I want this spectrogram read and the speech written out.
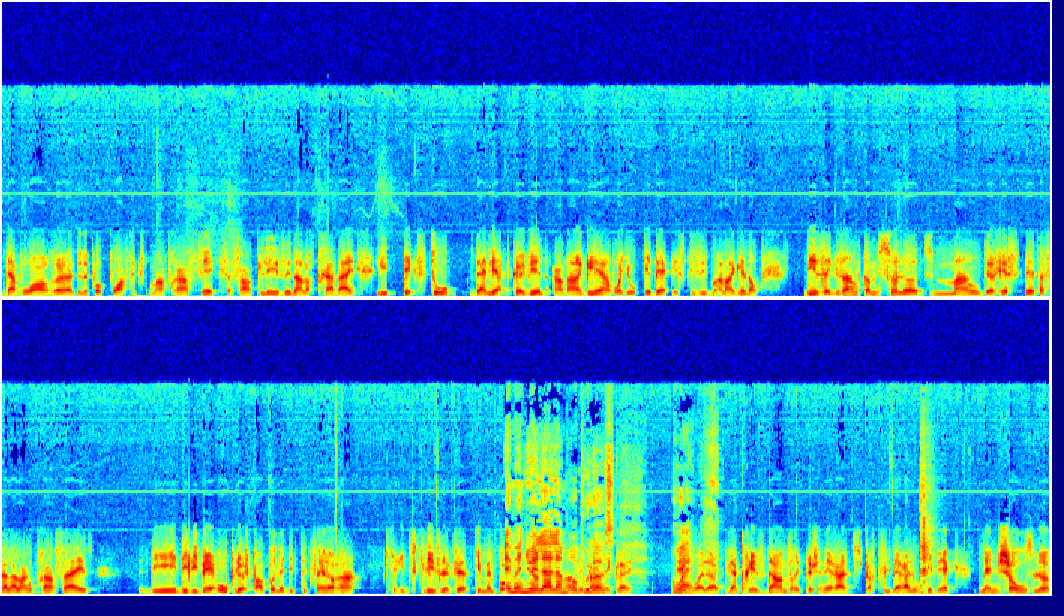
d'avoir euh, de ne pas pouvoir s'exprimer en français, qui se sentent lésés dans leur travail, les textos d'alerte COVID en anglais envoyés au Québec, exclusivement en anglais. Donc, des exemples comme ça, là, du manque de respect face à la langue française des, des libéraux, puis là, je parle pas de la députée de Saint-Laurent qui ridiculise le fait qu'il n'est même pas Emmanuela Lambropoulos. Et voilà. Puis la présidente, directrice générale du Parti libéral au Québec, même chose, là.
